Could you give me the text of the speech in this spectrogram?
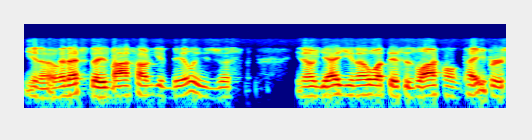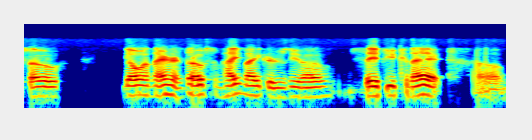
you know, and that's the advice I would give Billy is just, you know, yeah, you know what this is like on paper, so go in there and throw some haymakers. You know, see if you connect. Because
